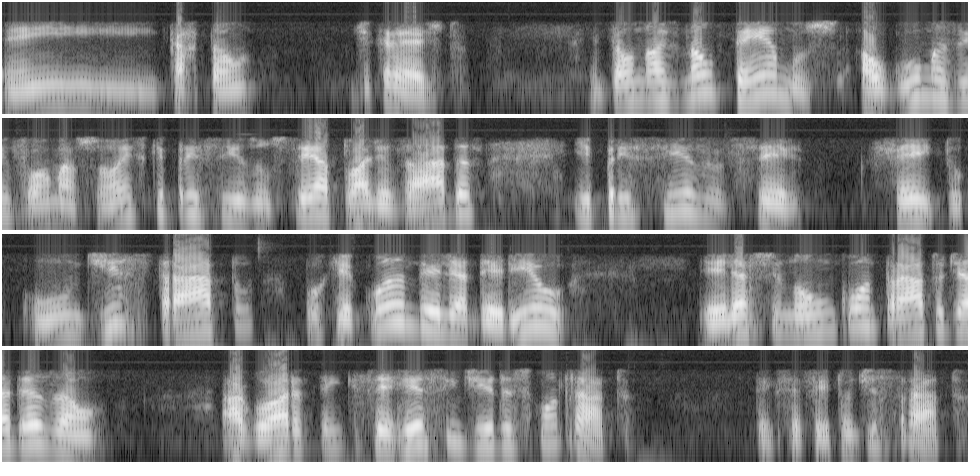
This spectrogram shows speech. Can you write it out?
em cartão de crédito. Então, nós não temos algumas informações que precisam ser atualizadas e precisa ser feito um distrato, porque quando ele aderiu, ele assinou um contrato de adesão. Agora tem que ser rescindido esse contrato. Tem que ser feito um distrato.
